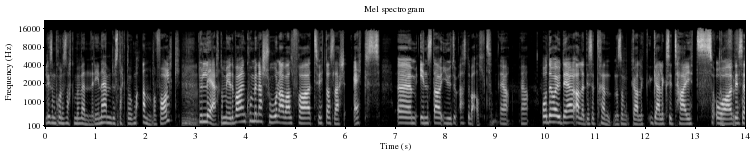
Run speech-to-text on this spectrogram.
liksom, kunne snakke med vennene dine, men du snakket også med andre folk. Mm. Du lærte mye. Det var en kombinasjon av alt fra Twitter slash X, um, Insta, YouTube Altså, det var alt. Ja, ja. Og det var jo der alle disse trendene som Gal Galaxy Tights og disse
